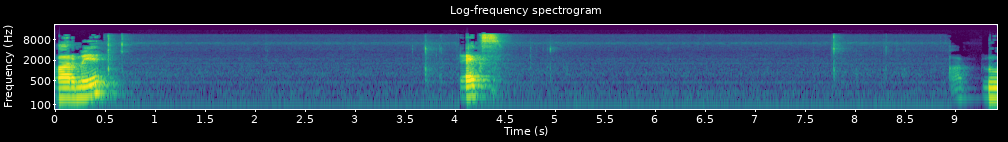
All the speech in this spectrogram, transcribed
format text up to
